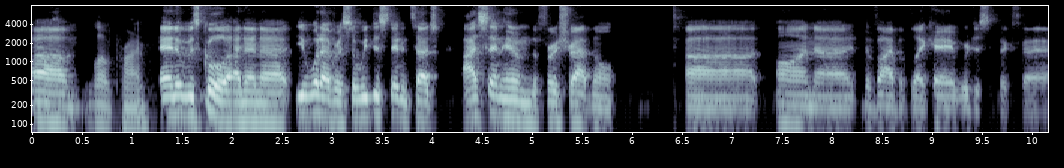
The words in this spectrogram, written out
Um, Love Prime. and it was cool. And then uh, whatever. So we just stayed in touch. I sent him the first shrapnel uh, on uh, the vibe of like, hey, we're just a big fan.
